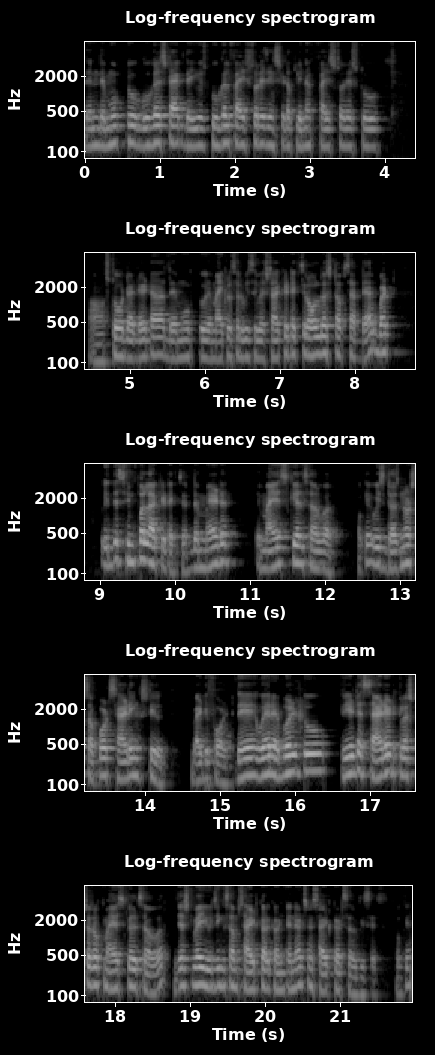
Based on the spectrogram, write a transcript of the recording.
then they moved to Google Stack. They used Google file storage instead of Linux file storage to uh, store their data. They moved to a microservice-based architecture. All the stuffs are there, but with the simple architecture, they made a MySQL server, okay, which does not support sharding still by default. They were able to create a sharded cluster of MySQL server just by using some sidecar containers and sidecar services. Okay.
